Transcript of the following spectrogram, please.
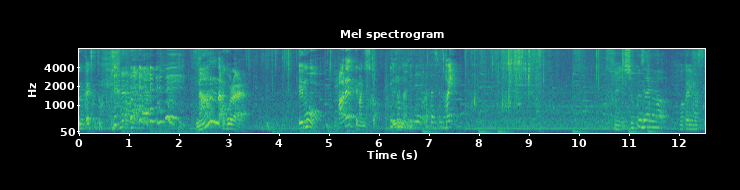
う一回作ってもらって なんだこれ？えもうあれって感じですか？一本気で私のはい。食材はわかります？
